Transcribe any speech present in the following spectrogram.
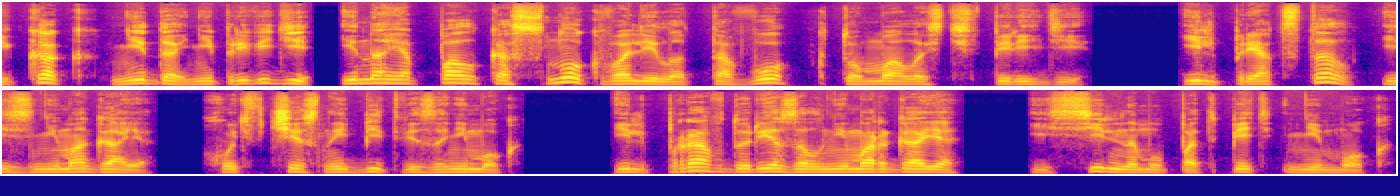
И как, не дай, не приведи, иная палка с ног валила того, кто малость впереди. Иль приотстал, изнемогая, хоть в честной битве за не мог. Иль правду резал, не моргая, и сильному подпеть не мог.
